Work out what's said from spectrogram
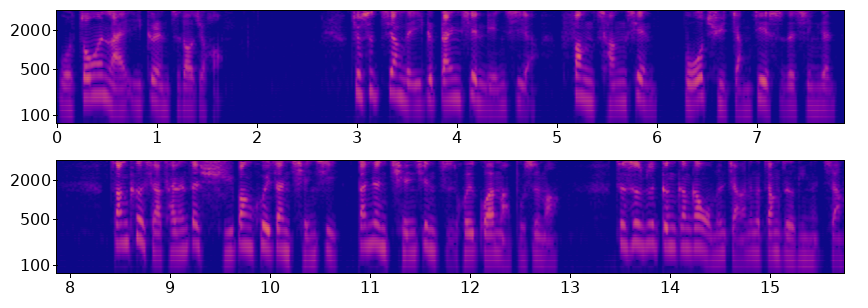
我周恩来一个人知道就好。就是这样的一个单线联系啊，放长线博取蒋介石的信任，张克侠才能在徐蚌会战前夕担任前线指挥官嘛，不是吗？这是不是跟刚刚我们讲的那个张泽平很像？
